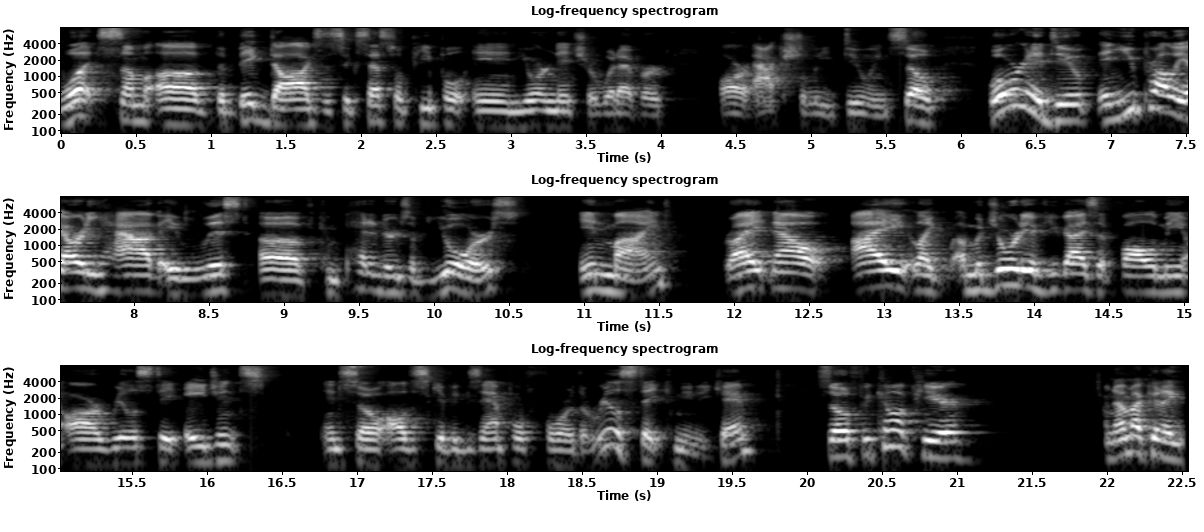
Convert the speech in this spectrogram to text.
what some of the big dogs the successful people in your niche or whatever are actually doing. So what we're gonna do and you probably already have a list of competitors of yours in mind right? Now I like a majority of you guys that follow me are real estate agents and so I'll just give example for the real estate community Okay, so if we come up here and I'm not gonna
